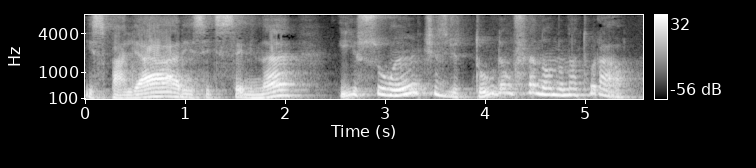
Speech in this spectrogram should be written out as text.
espalhar e se disseminar, isso, antes de tudo, é um fenômeno natural.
